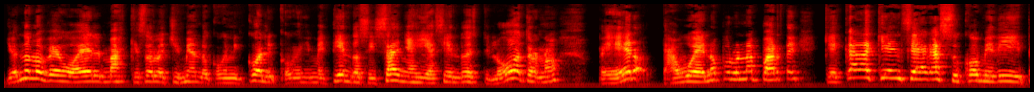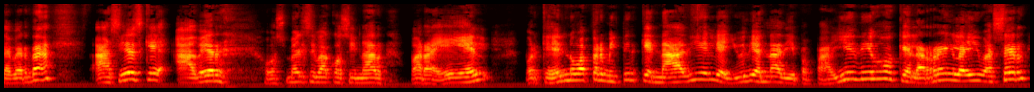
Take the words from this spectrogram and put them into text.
yo no lo veo a él más que solo chismeando con Nicole y, con, y metiendo cizañas y haciendo esto y lo otro, ¿no? Pero está bueno por una parte que cada quien se haga su comidita, ¿verdad? Así es que, a ver, Osmel se va a cocinar para él porque él no va a permitir que nadie le ayude a nadie, papá. Y dijo que la regla iba a ser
